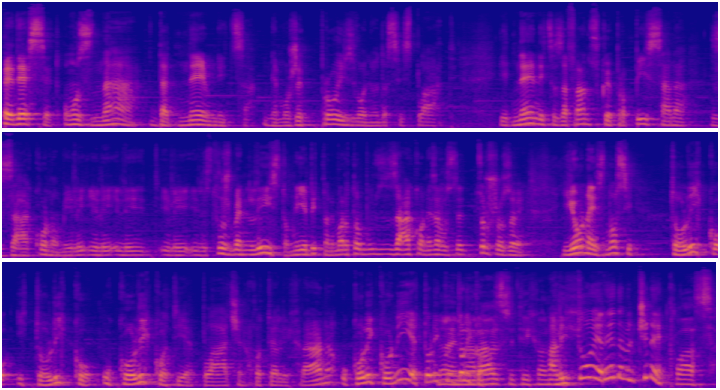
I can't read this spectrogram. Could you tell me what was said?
50, on zna da dnevnica ne može proizvoljno da se isplati. I dnevnica za Francusku je propisana zakonom ili, ili, ili, ili, ili službenim listom, nije bitno, ne mora to biti zakon, ne znam kako se stručno zove. I ona iznosi toliko i toliko ukoliko ti je plaćen hotel i hrana, ukoliko nije toliko Da, i toliko. onih Ali to je reda veličine. klasa.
